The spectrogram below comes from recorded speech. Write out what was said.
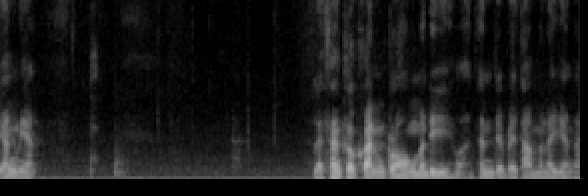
อย่างเนี้ย และท่านก็กันกรองมาดีว่าท่านจะไปทำอะไรยังไง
